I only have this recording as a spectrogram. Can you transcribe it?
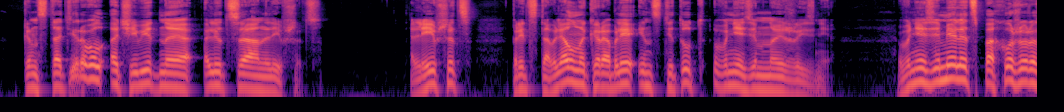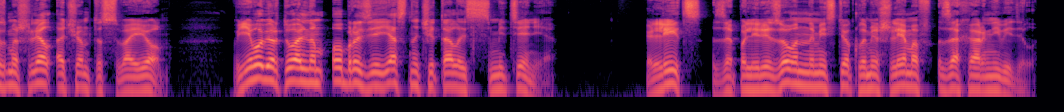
— констатировал очевидное Люциан Лившиц. Лившиц представлял на корабле Институт внеземной жизни. Внеземелец, похоже, размышлял о чем-то своем. В его виртуальном образе ясно читалось смятение. Лиц за поляризованными стеклами шлемов Захар не видел.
